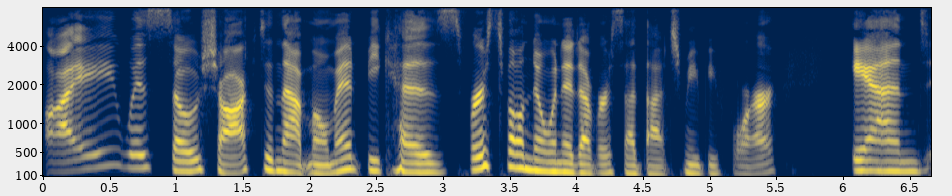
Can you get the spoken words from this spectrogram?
I was so shocked in that moment because, first of all, no one had ever said that to me before. And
